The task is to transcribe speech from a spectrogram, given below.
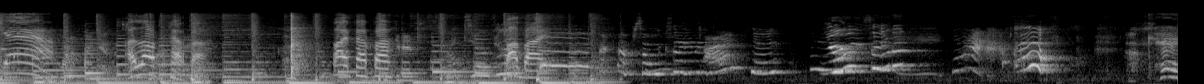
Yeah. I love Peppa. Bye, Peppa. Bye bye. I'm so excited. You're excited? Oh. Okay.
